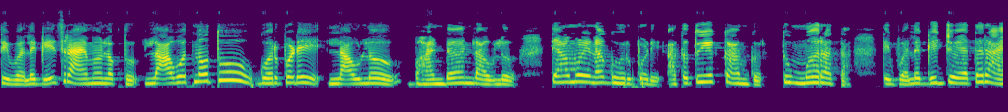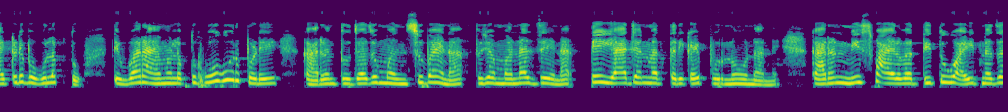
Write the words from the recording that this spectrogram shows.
तेव्हा लगेच राया म्हणू लागतो. लावत नव्हतो घोरपडे लावलं भांडण लावलं. त्यामुळे ना घोरपडे. आता तू एक काम कर. तू मर आता. तेव्हा लगेच जय आता रायाकडे बघू लागतो. तेव्हा राया म्हणू लागतो हो घोरपडे कारण तुझा जो मनसूब आहे ना तुझ्या मनात जे आहे ना ते या जन्मात तरी काही पूर्ण होणार नाही. कारण मिस फायरवरती तू वाईट नजर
